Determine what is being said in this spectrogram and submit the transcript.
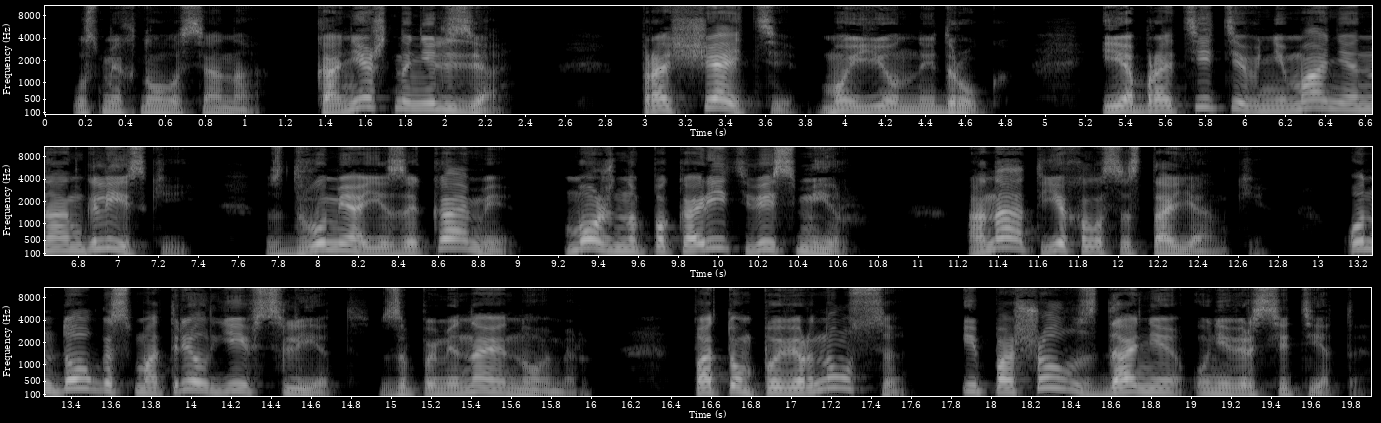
— усмехнулась она, — «конечно нельзя. Прощайте, мой юный друг, и обратите внимание на английский. С двумя языками можно покорить весь мир». Она отъехала со стоянки. Он долго смотрел ей вслед, запоминая номер. Потом повернулся и пошел в здание университета.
